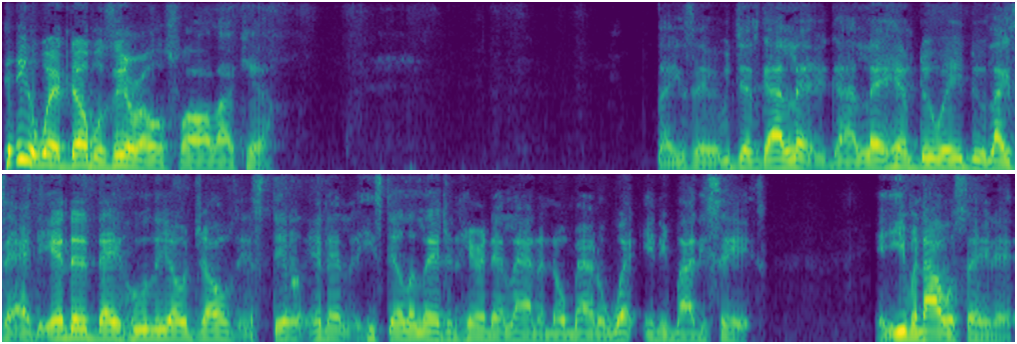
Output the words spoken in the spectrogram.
he could wear double zeros for all I care. Like you said, we just gotta let gotta let him do what he do. Like I said, at the end of the day, Julio Jones is still in that he's still a legend here in Atlanta, no matter what anybody says. And even I will say that.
